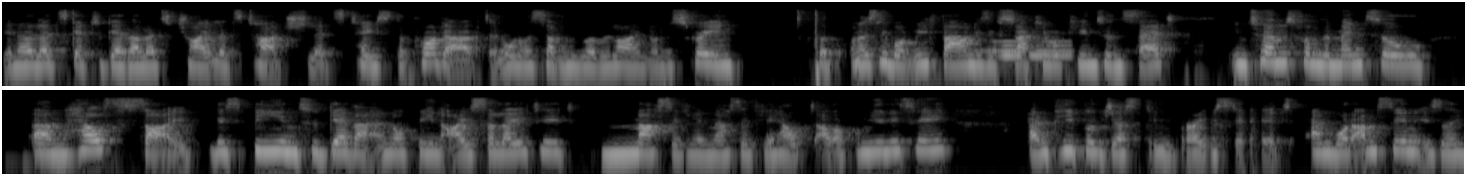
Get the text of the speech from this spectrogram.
you know, let's get together, let's try, let's touch, let's taste the product. And all of a sudden we were reliant on the screen. But honestly, what we found is exactly what Clinton said. In terms from the mental um, health side, this being together and not being isolated massively, massively helped our community. And people just embraced it. And what I'm seeing is a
